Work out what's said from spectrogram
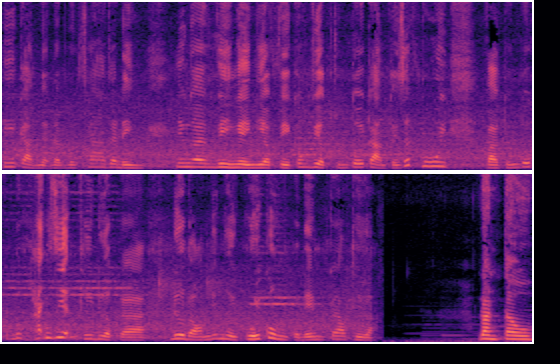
khi cảm nhận là vượt xa gia đình. Nhưng ờ, vì nghề nghiệp, vì công việc chúng tôi cảm thấy rất vui và chúng tôi cũng được hãnh diện khi được ờ, đưa đón những người cuối cùng của đêm giao thừa. Đoàn tàu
